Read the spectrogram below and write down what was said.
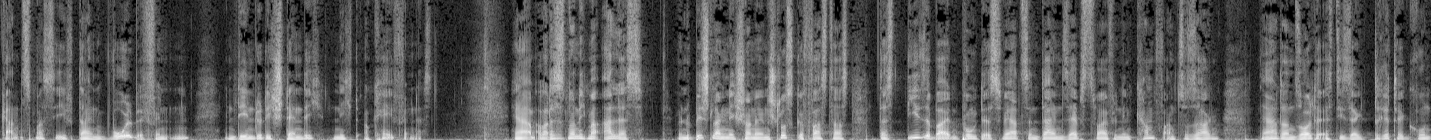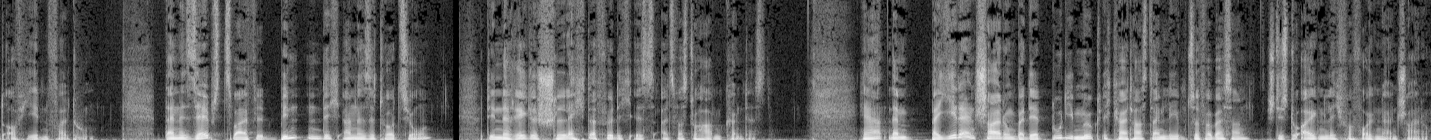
ganz massiv dein Wohlbefinden, indem du dich ständig nicht okay findest. Ja, aber das ist noch nicht mal alles. Wenn du bislang nicht schon den Entschluss gefasst hast, dass diese beiden Punkte es wert sind, deinen Selbstzweifeln den Kampf anzusagen, ja, dann sollte es dieser dritte Grund auf jeden Fall tun. Deine Selbstzweifel binden dich an eine Situation, die in der Regel schlechter für dich ist, als was du haben könntest. Ja, denn bei jeder Entscheidung, bei der du die Möglichkeit hast, dein Leben zu verbessern, stehst du eigentlich vor folgender Entscheidung.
